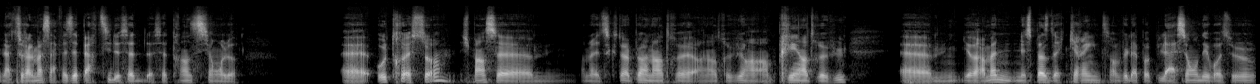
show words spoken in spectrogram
naturellement, ça faisait partie de cette, transition-là. Outre ça, je pense, on a discuté un peu en, entre, en entrevue, en, en pré-entrevue, il y a vraiment une, espèce de crainte, si on veut, de la population des voitures,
